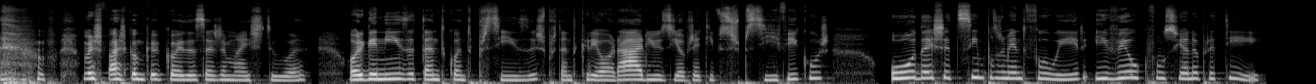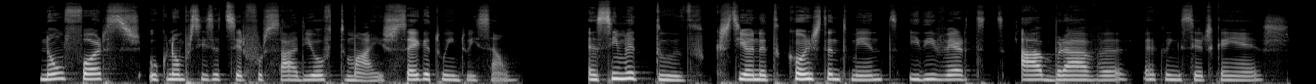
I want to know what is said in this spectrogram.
mas faz com que a coisa seja mais tua. Organiza tanto quanto precises, portanto, cria horários e objetivos específicos, ou deixa-te simplesmente fluir e vê o que funciona para ti. Não forces o que não precisa de ser forçado e ouve-te mais, segue a tua intuição. Acima de tudo, questiona-te constantemente e diverte-te à brava a conheceres quem és.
